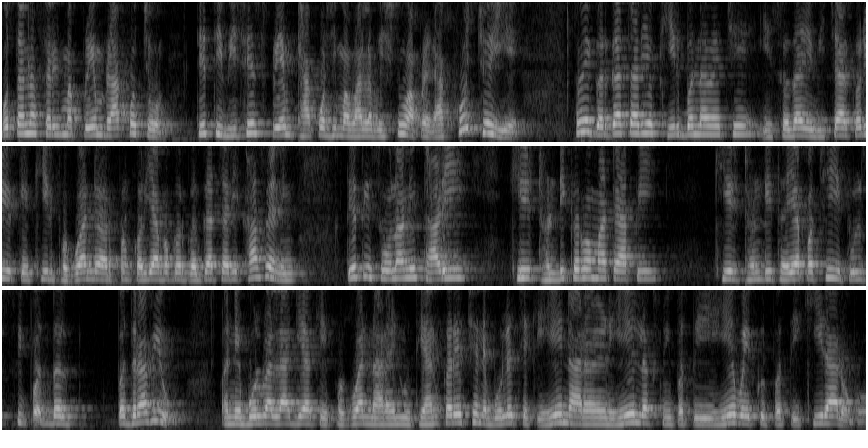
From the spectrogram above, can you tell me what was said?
પોતાના શરીરમાં પ્રેમ રાખો છો, તેથી વિશેષ પ્રેમ ઠાકોરજીમાં વાલા વિષ્ણુ આપણે રાખવો જ જોઈએ. હવે ગર્ગાચાર્ય ખીર બનાવે છે. યશોદાએ વિચાર કર્યો કે ખીર ભગવાનને અર્પણ કર્યા વગર ગર્ગાચાર્ય ખાશે નહીં. તેથી સોનાની થાળી ખીર ઠંડી કરવા માટે આપી. ખીર ઠંડી થયા પછી તુલસી પદલ પધરાવ્યું. અને બોલવા લાગ્યા કે ભગવાન નારાયણનું ધ્યાન કરે છે ને બોલે છે કે, હે નારાયણ, હે લક્ષ્મીપતિ, હે વૈકુંઠપતિ, ખીર આરોગો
